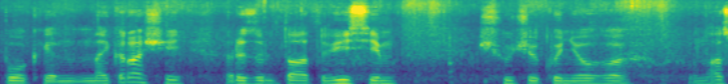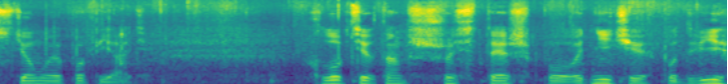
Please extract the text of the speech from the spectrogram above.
поки найкращий результат 8 щучок у нього. У нас Тьомою по 5. Хлопців там щось теж по одній чи по дві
